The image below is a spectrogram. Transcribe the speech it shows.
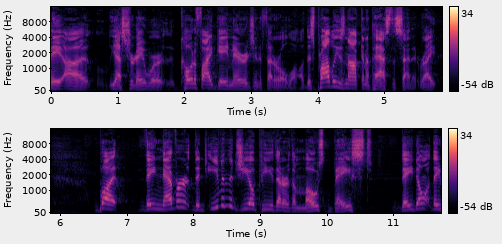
they uh, yesterday were codified gay marriage into federal law. This probably is not going to pass the Senate, right? But they never the even the GOP that are the most based, they don't they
